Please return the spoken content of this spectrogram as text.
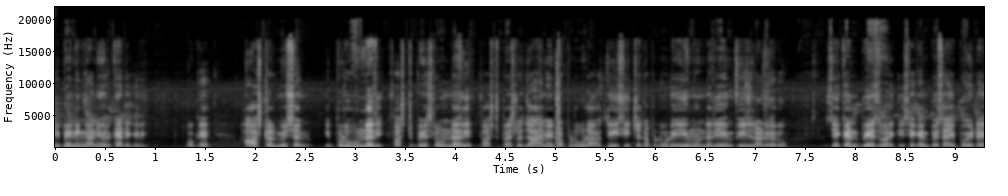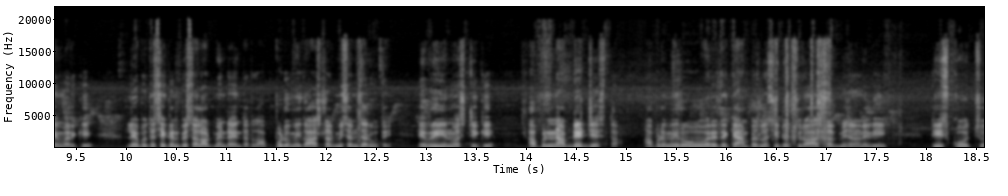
Depending on your category okay hostel admission ఇప్పుడు ఉండదు. ఫస్ట్ పేస్లో ఉండదు. ఫస్ట్ పేస్లో జాయిన్ అయ్యేటప్పుడు కూడా తీసి ఇచ్చేటప్పుడు కూడా ఏం ఉండదు ఏం ఫీజులు అడగరు. సెకండ్ పేస్ వరకు సెకండ్ పేస్ అయిపోయే టైం వరకు లేకపోతే సెకండ్ పేస్ అలాట్మెంట్ అయిన తర్వాత అప్పుడు మీకు హాస్టల్ అడ్మిషన్ జరుగుతాయి ఎవ్రీ యూనివర్సిటీకి అప్పుడు నేను అప్డేట్ చేస్తాను అప్పుడు మీరు ఎవరైతే క్యాంపస్లో సీట్ వచ్చారో హాస్టల్ అడ్మిషన్ అనేది తీసుకోవచ్చు.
